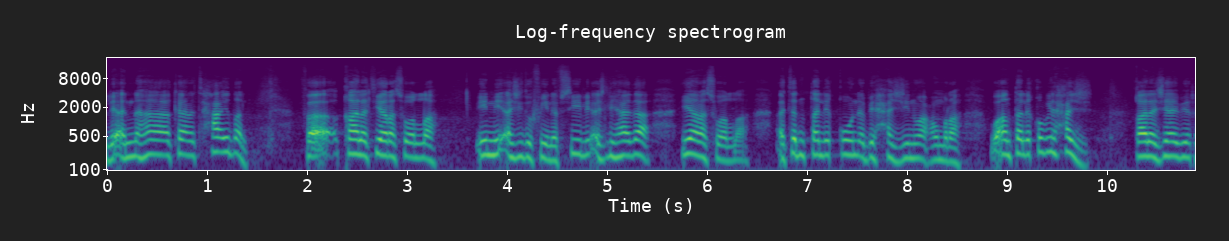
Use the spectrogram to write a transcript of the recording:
لأنها كانت حائضا. فقالت يا رسول الله إني أجد في نفسي لأجل هذا. يا رسول الله أتنطلقون بحج وعمرة وأنطلق بالحج؟ قال جابر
